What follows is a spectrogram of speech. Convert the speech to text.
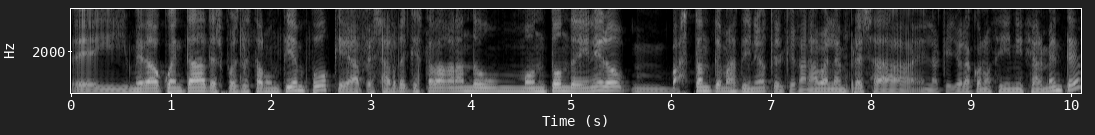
Eh, y me he dado cuenta, después de estar un tiempo, que a pesar de que estaba ganando un montón de dinero, mm, bastante más dinero que el que ganaba en la empresa en la que yo la conocí inicialmente,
